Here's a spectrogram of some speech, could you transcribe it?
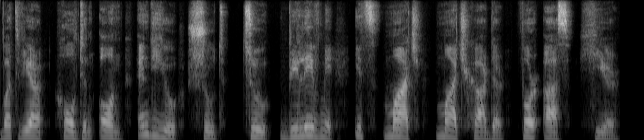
but we are holding on, and you should too. Believe me, it's much, much harder for us here.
